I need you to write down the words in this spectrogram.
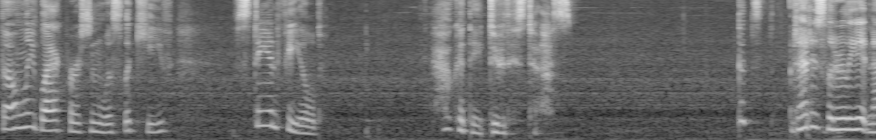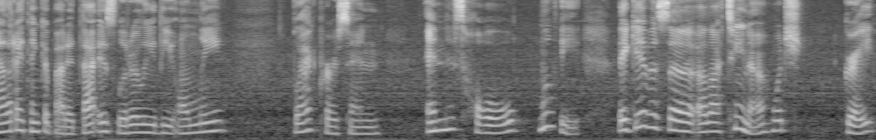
The only black person was Lakeith Stanfield. How could they do this to us? That's that is literally it. Now that I think about it, that is literally the only black person in this whole movie. They give us a, a Latina, which great.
